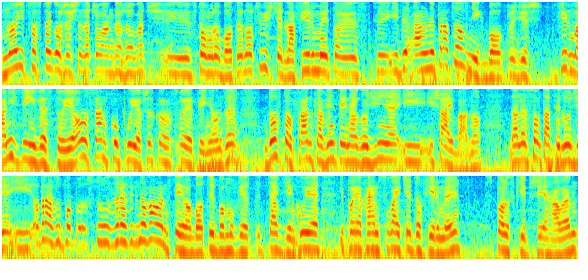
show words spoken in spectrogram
No i co z tego, że się zaczął angażować y, w tą robotę? No oczywiście dla firmy to jest y, idealny pracownik, bo przecież firma nic nie inwestuje, on sam kupuje wszystko za swoje pieniądze, dostał franka więcej na godzinę i, i szajba, no. no ale są tacy ludzie i od razu po prostu zrezygnowałem z tej roboty, bo mówię tak dziękuję i pojechałem, słuchajcie, do firmy, z Polski przyjechałem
